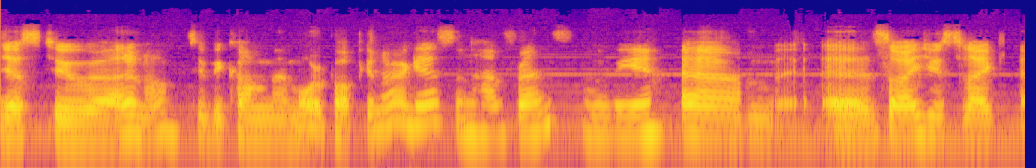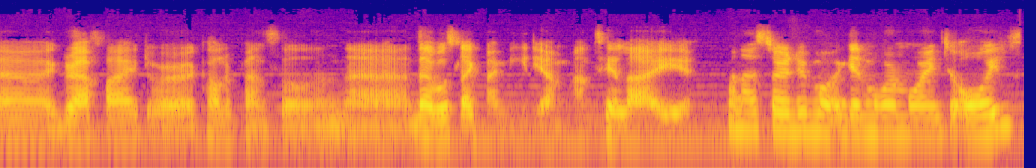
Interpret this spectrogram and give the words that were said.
just to uh, I don't know to become uh, more popular, I guess, and have friends. And we um, uh, so I used like graphite or a color pencil, and that was like my medium until I when I started to get more and more into oils,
